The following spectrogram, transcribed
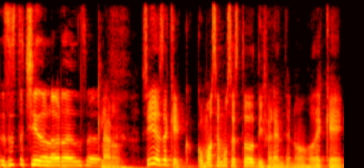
eso está chido, la verdad. O sea, Claro. Sí, es de que cómo hacemos esto diferente, ¿no? O de que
